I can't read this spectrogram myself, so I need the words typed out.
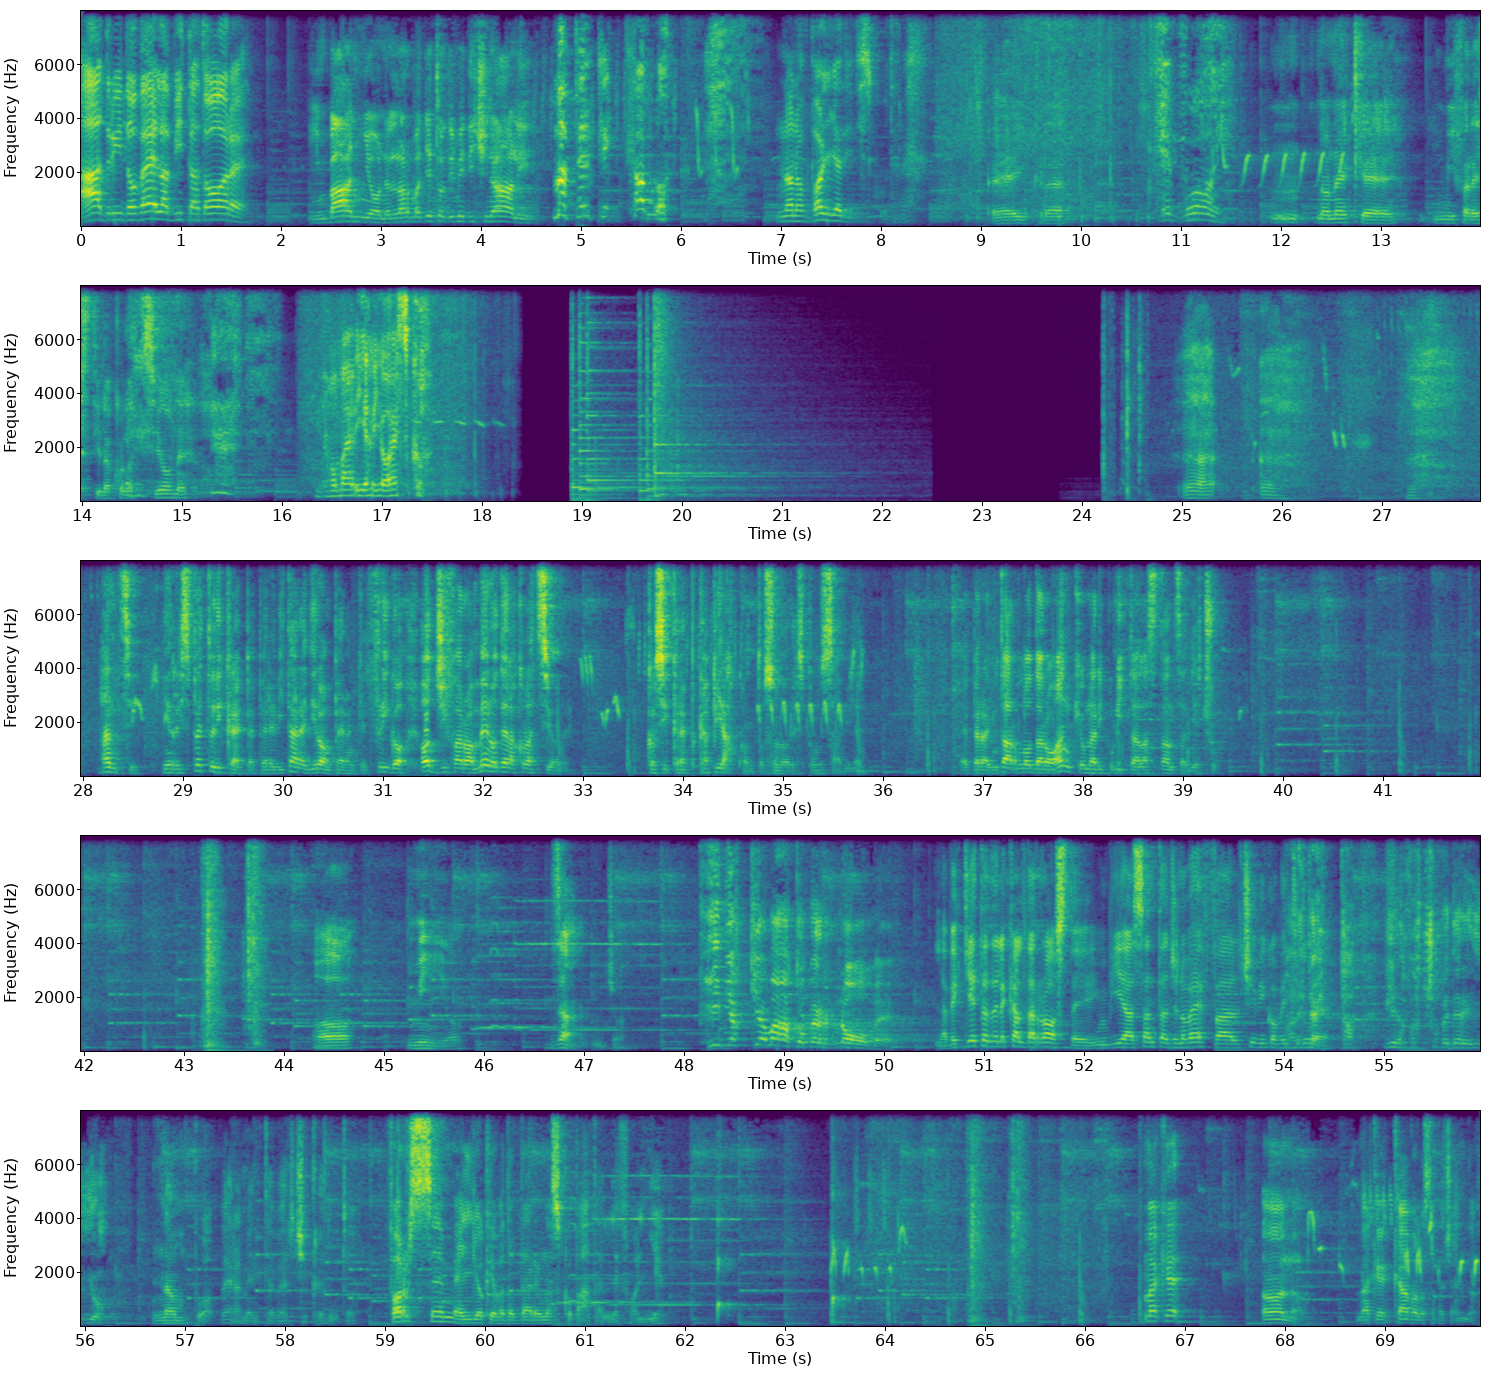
Adri, dov'è l'avvitatore? In bagno, nell'armadietto dei medicinali. Ma perché cavolo? Non ho voglia di discutere. Ehi, Crep. Che vuoi? Mm, Non è che mi faresti la colazione? No, Maria, io esco. Eh, eh, eh. Anzi, in rispetto di Crep e per evitare di rompere anche il frigo, oggi farò a meno della colazione. Così Crep capirà quanto sono responsabile. E per aiutarlo darò anche una ripulita alla stanza di Echu. Oh mio Zangio. Chi mi ha chiamato per nome? La vecchietta delle caldarroste in via Santa Genoveffa al civico 22. Maledetta, gliela faccio vedere io non può veramente averci creduto. Forse è meglio che vada a dare una scopata alle foglie. Ma che... Oh no, ma che cavolo sta facendo?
